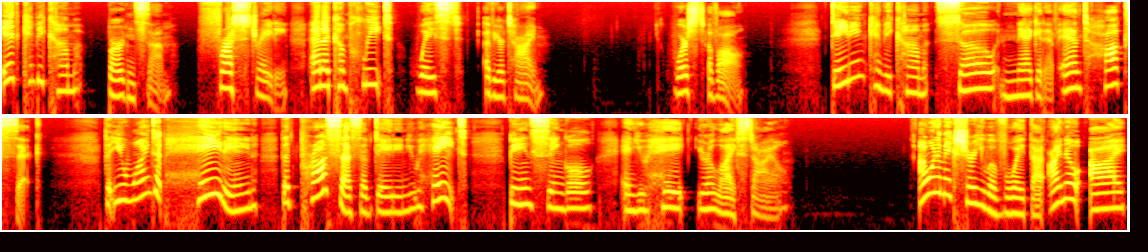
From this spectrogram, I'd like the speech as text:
it can become burdensome, frustrating, and a complete waste of your time. Worst of all, dating can become so negative and toxic that you wind up hating the process of dating. You hate being single and you hate your lifestyle. I want to make sure you avoid that. I know I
